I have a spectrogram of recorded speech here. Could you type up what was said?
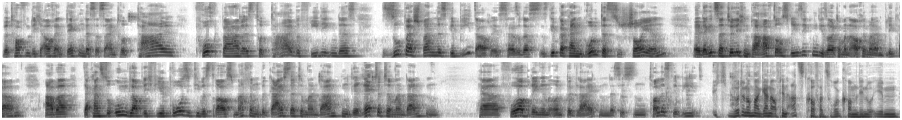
wird hoffentlich auch entdecken, dass es ein total fruchtbares, total befriedigendes, super spannendes Gebiet auch ist. Also das, es gibt gar keinen Grund, das zu scheuen, äh, da gibt es natürlich ein paar Haftungsrisiken, die sollte man auch immer im Blick haben, aber da kannst du unglaublich viel Positives draus machen, begeisterte Mandanten, gerettete Mandanten hervorbringen und begleiten. Das ist ein tolles Gebiet. Ich würde noch mal gerne auf den Arztkoffer zurückkommen, den du eben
